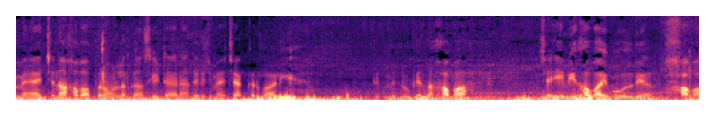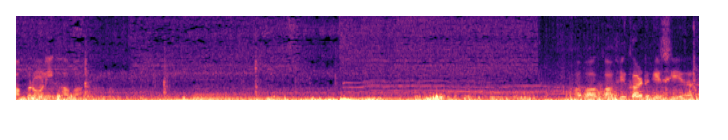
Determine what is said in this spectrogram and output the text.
ਮੈਂ ਚ ਨਾ ਹਵਾ ਭਰਾਉਣ ਲੱਗਾ ਸੀ, ਟਾਇਰਾਂ ਦੇ ਵਿੱਚ ਮੈਂ ਚੈੱਕ ਕਰਵਾ ਲਈਏ। ਮੈਨੂੰ ਕਹਿੰਦਾ ਹਵਾ। ਅੱਛਾ ਇਹ ਵੀ ਹਵਾ ਹੀ ਬੋਲਦੇ ਆ। ਹਵਾ ਭਰਾਉਣੀ ਹਵਾ। ਹਵਾ ਕਾਫੀ ਘਟ ਗਈ ਸੀ ਯਾਰ।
